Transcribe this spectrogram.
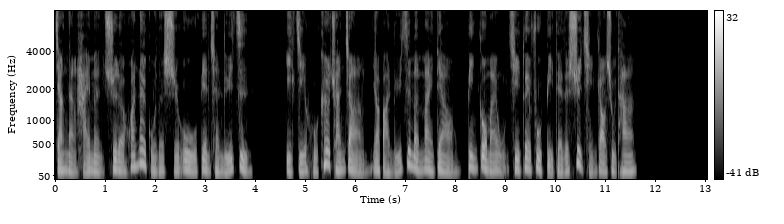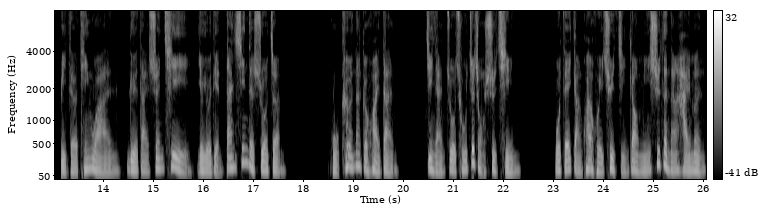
将男孩们吃了欢乐谷的食物变成驴子，以及虎克船长要把驴子们卖掉，并购买武器对付彼得的事情告诉他。彼得听完，略带生气，又有点担心的说着：“虎克那个坏蛋，竟然做出这种事情。”我得赶快回去警告迷失的男孩们，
